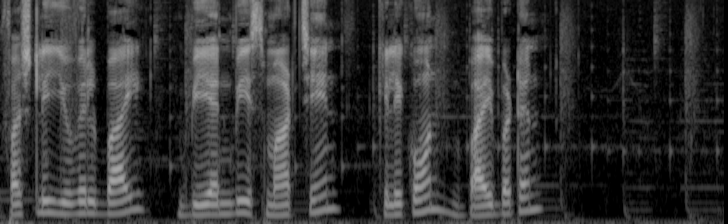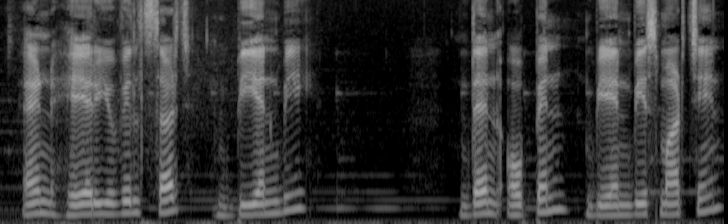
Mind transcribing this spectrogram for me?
Firstly, you will buy BNB Smart Chain. Click on buy button and here you will search BNB. Then open BNB Smart Chain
